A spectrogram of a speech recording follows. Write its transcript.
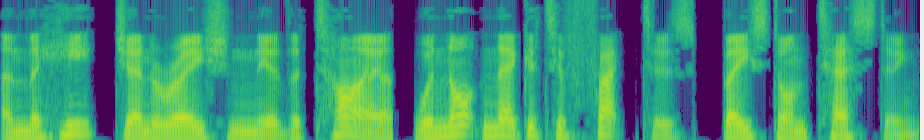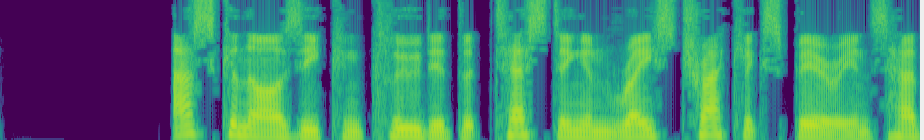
and the heat generation near the tire, were not negative factors, based on testing. Ashkenazi concluded that testing and race track experience had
